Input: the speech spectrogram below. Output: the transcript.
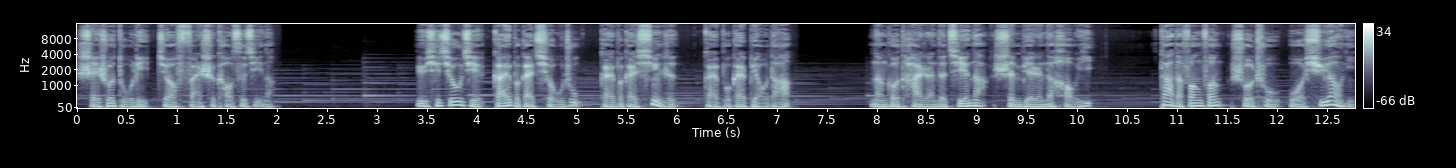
谁说独立就要凡事靠自己呢？与其纠结该不该求助、该不该信任、该不该表达，能够坦然的接纳身边人的好意，大大方方说出“我需要你”，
